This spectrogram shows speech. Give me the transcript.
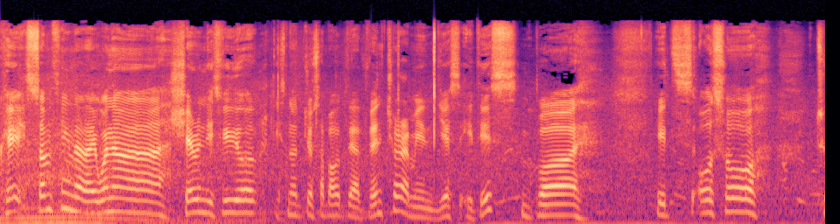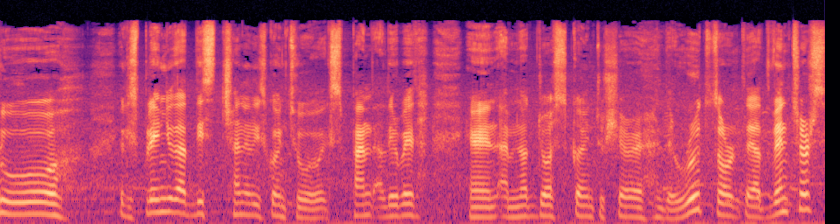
Okay, something that I wanna share in this video is not just about the adventure. I mean, yes, it is, but it's also to explain you that this channel is going to expand a little bit, and I'm not just going to share the routes or the adventures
